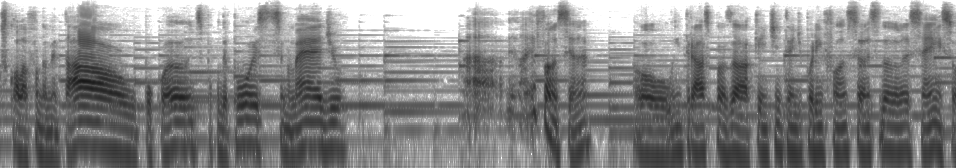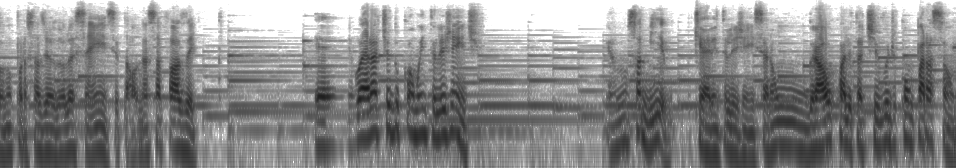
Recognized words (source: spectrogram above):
escola fundamental, pouco antes, pouco depois, ensino médio, a, a infância, né? Ou, entre aspas, a que a gente entende por infância antes da adolescência, ou no processo de adolescência e tal, nessa fase aí. É, eu era tido como inteligente. Eu não sabia o que era inteligência, era um grau qualitativo de comparação.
